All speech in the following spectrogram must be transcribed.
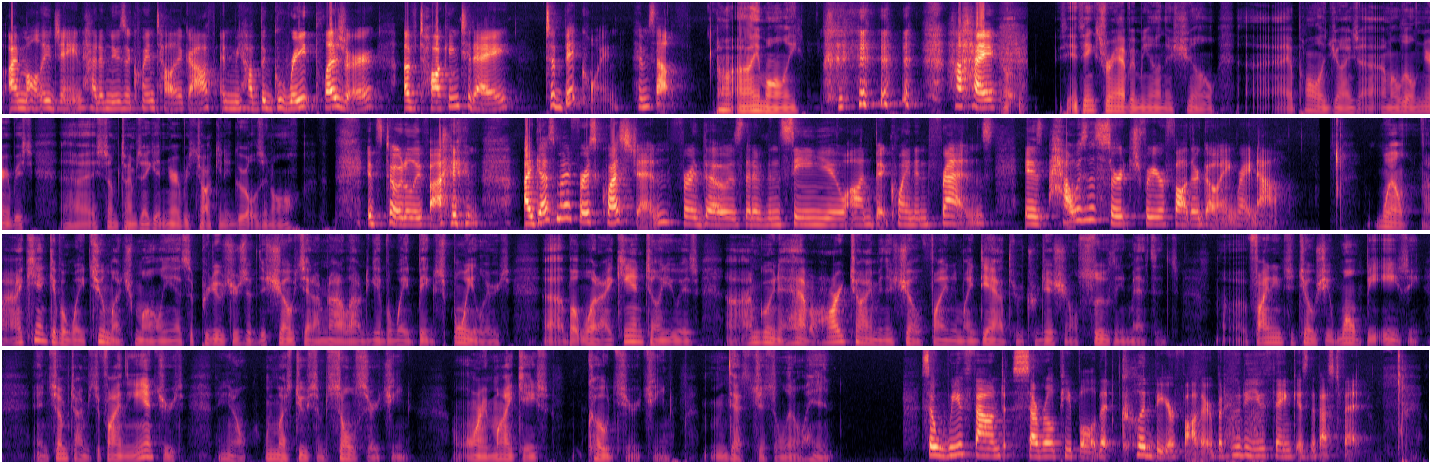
I'm Molly Jane, head of news at Cointelegraph, and we have the great pleasure of talking today to Bitcoin himself. Uh, hi, Molly. Hi. Uh, thanks for having me on the show. I apologize. I'm a little nervous. Uh, sometimes I get nervous talking to girls and all. It's totally fine. I guess my first question for those that have been seeing you on Bitcoin and Friends is how is the search for your father going right now? Well, I can't give away too much, Molly, as the producers of the show said I'm not allowed to give away big spoilers. Uh, but what I can tell you is uh, I'm going to have a hard time in the show finding my dad through traditional sleuthing methods. Uh, finding Satoshi won't be easy, and sometimes to find the answers, you know, we must do some soul searching. Or in my case, code searching. That's just a little hint. So we've found several people that could be your father, but who do you think is the best fit?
